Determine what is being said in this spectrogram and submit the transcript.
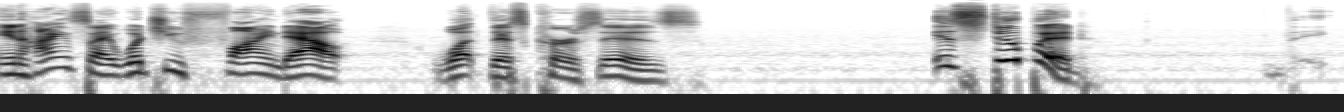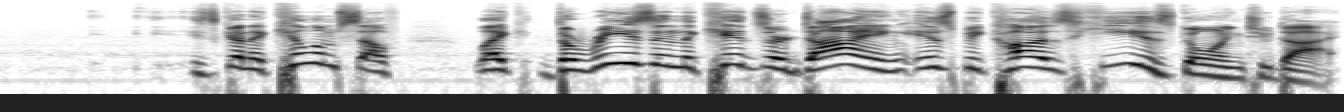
in hindsight, what you find out what this curse is, is stupid. He's gonna kill himself. Like the reason the kids are dying is because he is going to die.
